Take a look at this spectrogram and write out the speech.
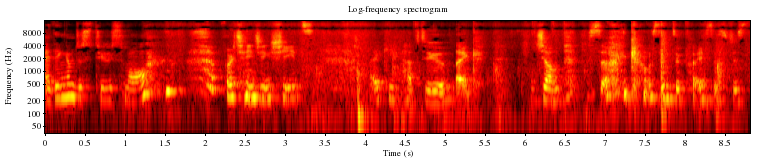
i think i'm just too small for changing sheets i keep have to like jump so it goes into place. It's just,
